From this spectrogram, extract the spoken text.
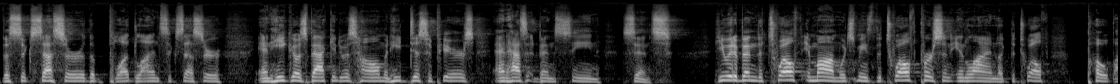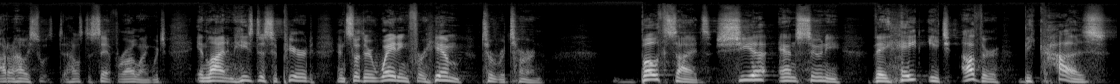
the successor, the bloodline successor. And he goes back into his home and he disappears and hasn't been seen since. He would have been the 12th Imam, which means the 12th person in line, like the 12th Pope. I don't know how, how to say it for our language, in line, and he's disappeared. And so they're waiting for him to return. Both sides, Shia and Sunni, they hate each other because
